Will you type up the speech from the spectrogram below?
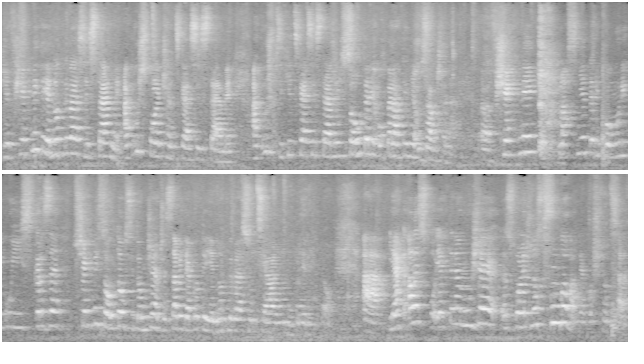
že všechny ty jednotlivé systémy, ať už společenské systémy, ať už psychické systémy, jsou tedy operativně uzavřené. Všechny vlastně tedy komunikují skrze, všechny jsou to, si to můžeme představit jako ty jednotlivé sociální bubliny. Jo. A jak ale, jak teda může společnost fungovat jakožto celek?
